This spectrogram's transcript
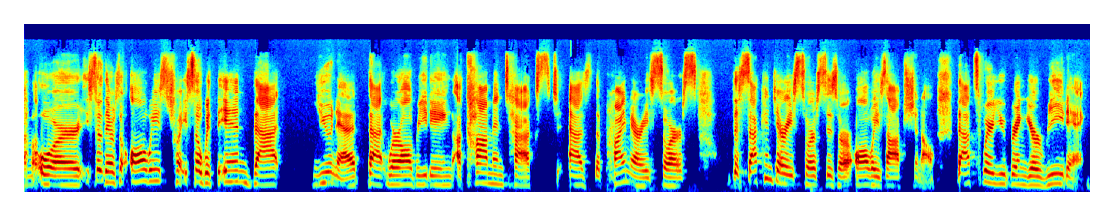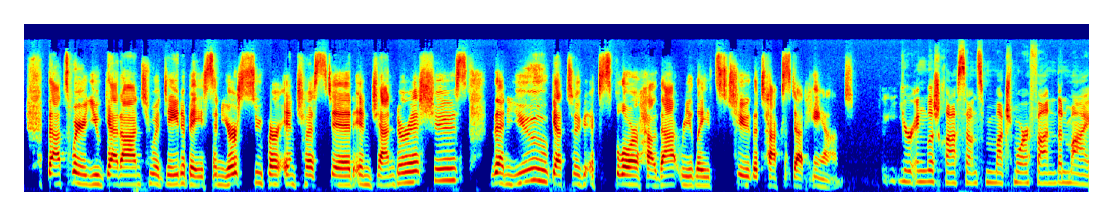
um, or so there's always choice. So within that unit that we're all reading a common text as the primary source the secondary sources are always optional. That's where you bring your reading. That's where you get onto a database and you're super interested in gender issues. Then you get to explore how that relates to the text at hand your English class sounds much more fun than my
